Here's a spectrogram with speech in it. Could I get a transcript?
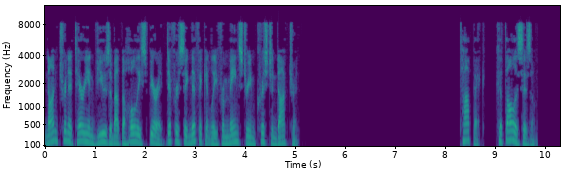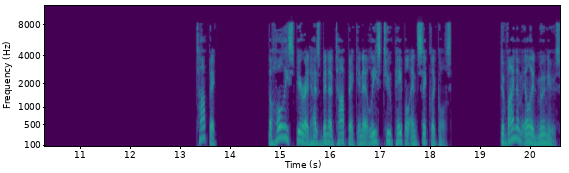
Non-Trinitarian views about the Holy Spirit differ significantly from mainstream Christian doctrine. Catholicism The Holy Spirit has been a topic in at least two papal encyclicals. Divinum illud munus,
